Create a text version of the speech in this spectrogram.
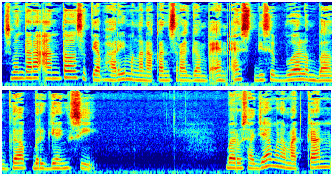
sementara Anto setiap hari mengenakan seragam PNS di sebuah lembaga bergengsi. Baru saja menamatkan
